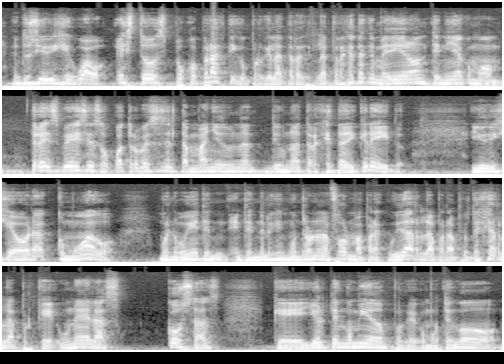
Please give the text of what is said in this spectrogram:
Entonces yo dije, wow, esto es poco práctico porque la, tarjeta que me dieron tenía como tres veces o cuatro veces el tamaño de una, de una tarjeta de crédito. Y yo dije, ahora, ¿cómo hago? Bueno, voy a tener que encontrar una forma para cuidarla, para protegerla, porque una de las cosas que yo tengo miedo, porque como tengo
